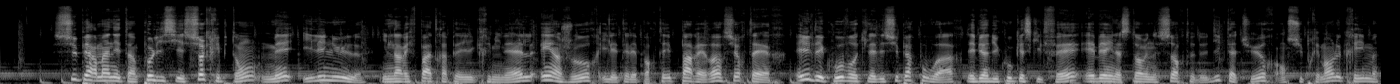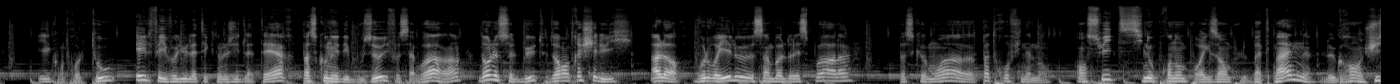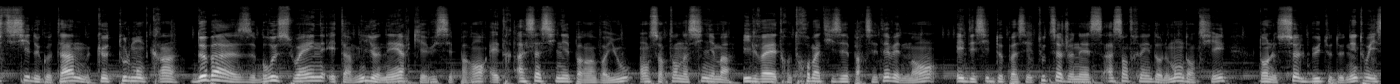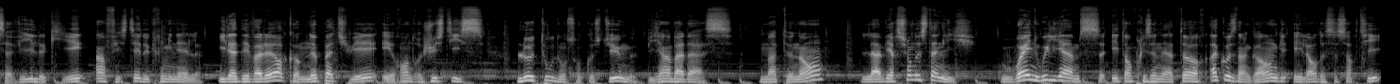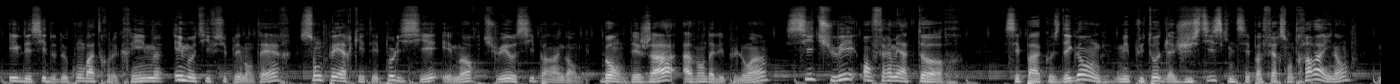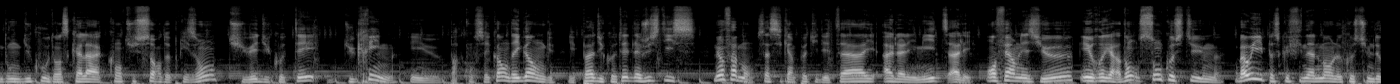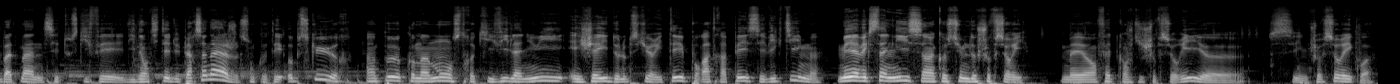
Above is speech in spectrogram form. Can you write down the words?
Superman est un policier sur Krypton, mais il est nul. Il n'arrive pas à attraper les criminels, et un jour, il est téléporté par erreur sur Terre. Et il découvre qu'il a des super pouvoirs. Et bien du coup, qu'est-ce qu'il fait? Eh bien, il instaure une sorte de dictature en supprimant le crime. Il contrôle tout, et il fait évoluer la technologie de la Terre, parce qu'on est des bouseux, il faut savoir, hein, dans le seul but de rentrer chez lui. Alors, vous le voyez le symbole de l'espoir là? Parce que moi, euh, pas trop finalement. Ensuite, si nous prenons pour exemple Batman, le grand justicier de Gotham que tout le monde craint. De base, Bruce Wayne est un millionnaire qui a vu ses parents être assassinés par un voyou en sortant d'un cinéma. Il va être traumatisé par cet événement et décide de passer toute sa jeunesse à s'entraîner dans le monde entier dans le seul but de nettoyer sa ville qui est infestée de criminels. Il a des valeurs comme ne pas tuer et rendre justice, le tout dans son costume bien badass. Maintenant, la version de Stanley. Wayne Williams est emprisonné à tort à cause d'un gang et lors de sa sortie, il décide de combattre le crime et motif supplémentaire, son père qui était policier est mort tué aussi par un gang. Bon, déjà, avant d'aller plus loin, si tu es enfermé à tort, c'est pas à cause des gangs, mais plutôt de la justice qui ne sait pas faire son travail, non? Donc du coup, dans ce cas-là, quand tu sors de prison, tu es du côté du crime, et euh, par conséquent des gangs, et pas du côté de la justice. Mais enfin bon, ça c'est qu'un petit détail, à la limite, allez, on ferme les yeux, et regardons son costume. Bah oui, parce que finalement, le costume de Batman, c'est tout ce qui fait l'identité du personnage, son côté obscur, un peu comme un monstre qui vit la nuit et jaillit de l'obscurité pour attraper ses victimes. Mais avec Stanley, c'est un costume de chauve-souris. Mais en fait, quand je dis chauve-souris, euh, c'est une chauve-souris quoi.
